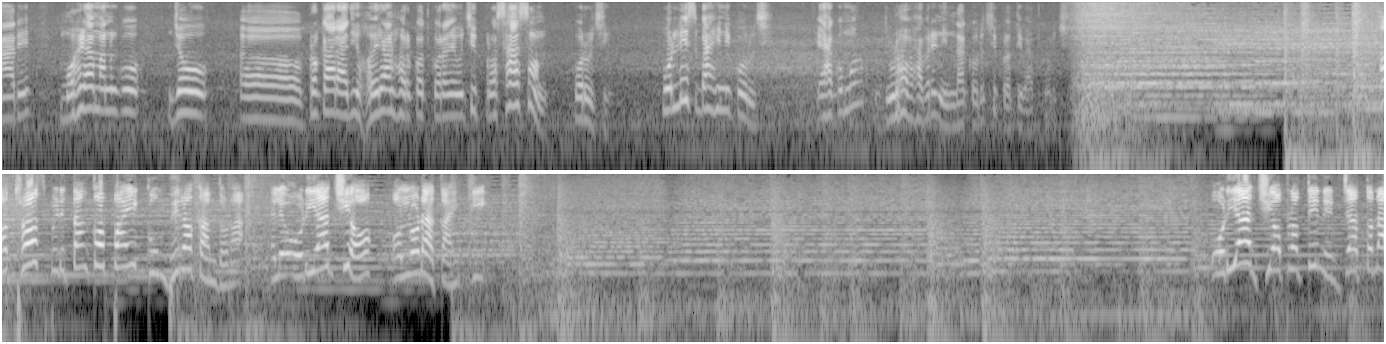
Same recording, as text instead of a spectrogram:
ନାଁରେ ମହିଳାମାନଙ୍କୁ ଯେଉଁ ପ୍ରକାର ଆଜି ହଇରାଣ ହରକତ କରାଯାଉଛି ପ୍ରଶାସନ କରୁଛି ପୋଲିସ ବାହିନୀ କରୁଛି ଏହାକୁ ମୁଁ ଦୃଢ଼ ଭାବରେ ନିନ୍ଦା କରୁଛି ପ୍ରତିବାଦ କରୁଛି ହଥ୍ରସ ପୀଡ଼ିତାଙ୍କ ପାଇଁ କୁମ୍ଭୀର କାନ୍ଦଣା ହେଲେ ଓଡ଼ିଆ ଝିଅ ଅଲୋଡ଼ା କାହିଁକି ଓଡ଼ିଆ ଝିଅ ପ୍ରତି ନିର୍ଯାତନା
